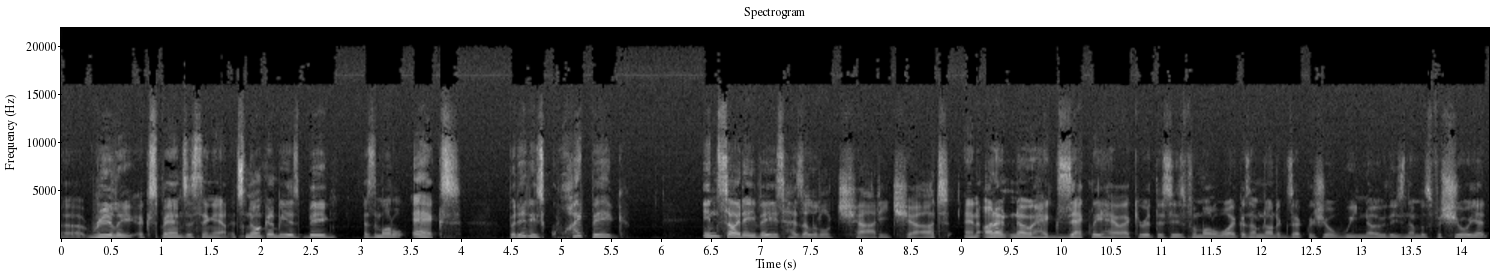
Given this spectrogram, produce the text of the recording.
uh, really expands this thing out. It's not going to be as big as the Model X, but it is quite big. Inside EVs has a little charty chart, and I don't know exactly how accurate this is for Model Y because I'm not exactly sure we know these numbers for sure yet.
